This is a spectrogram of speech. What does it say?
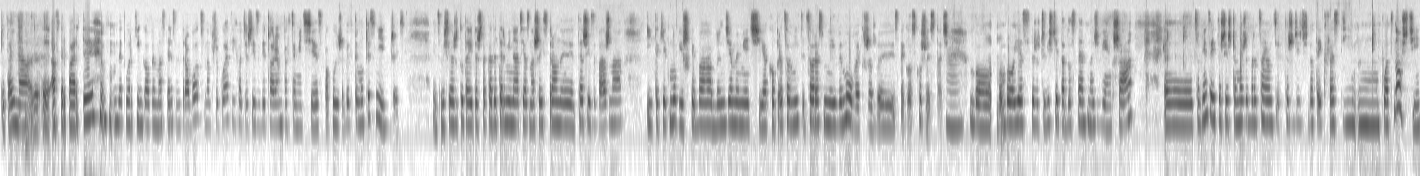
tutaj na e, afterparty networkingowy Masters and Robots na przykład i chociaż jest wieczorem, to chcę mieć spokój, żeby w tym uczestniczyć. Więc myślę, że tutaj też taka determinacja z naszej strony też jest ważna. I tak jak mówisz, chyba będziemy mieć jako pracownicy coraz mniej wymówek, żeby z tego skorzystać. Bo, bo, bo jest rzeczywiście ta dostępność większa. E, Co więcej, też jeszcze może wracając też gdzieś do tej kwestii mm, płatności,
